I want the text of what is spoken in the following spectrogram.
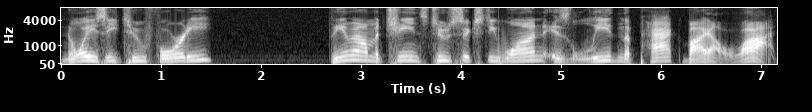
Neuse 240. Vimael Machin's 261 is leading the pack by a lot.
